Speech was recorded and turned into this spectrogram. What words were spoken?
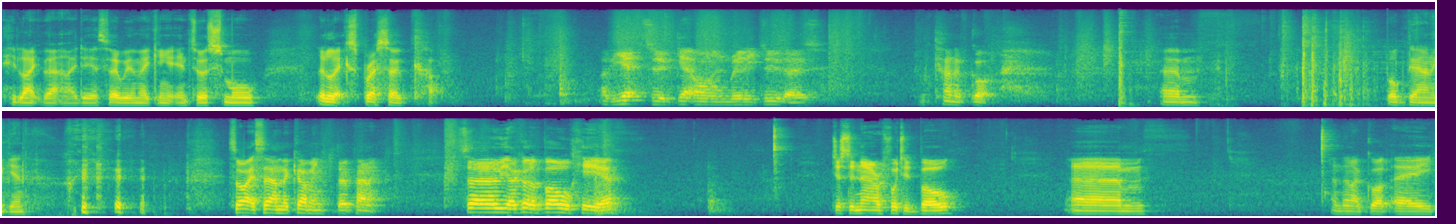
he liked that idea, so we're making it into a small little espresso cup. I've yet to get on and really do those. I've kind of got um, bogged down again. it's alright Sam, they're coming, don't panic. So yeah, I've got a bowl here just a narrow footed bowl. Um, and then I've got a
